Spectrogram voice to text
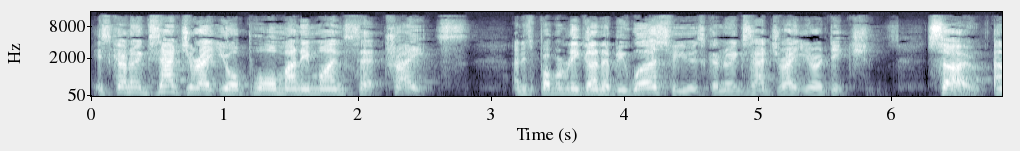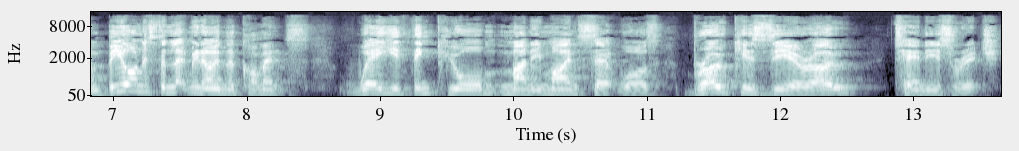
it's going to exaggerate your poor money mindset traits. And it's probably going to be worse for you. It's going to exaggerate your addictions. So, and be honest and let me know in the comments where you think your money mindset was. Broke is zero, 10 is rich.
